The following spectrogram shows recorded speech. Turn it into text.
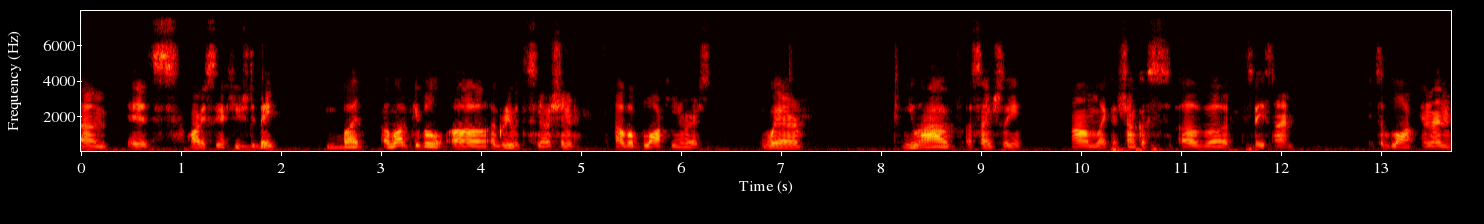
Um, it's obviously a huge debate, but a lot of people uh, agree with this notion of a block universe, where you have essentially um, like a chunk of, of uh, space time. It's a block, and then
